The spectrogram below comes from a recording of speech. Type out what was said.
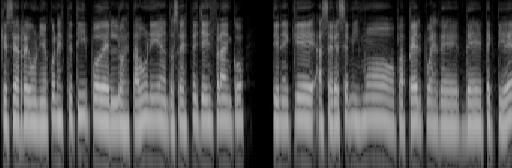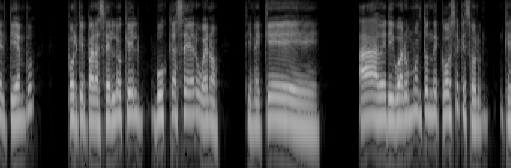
que se reunió con este tipo de los Estados Unidos, entonces este James Franco tiene que hacer ese mismo papel, pues, de detective del tiempo, porque para hacer lo que él busca hacer, bueno, tiene que averiguar un montón de cosas que son, que,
